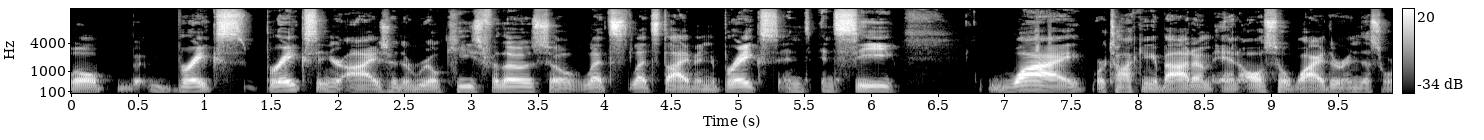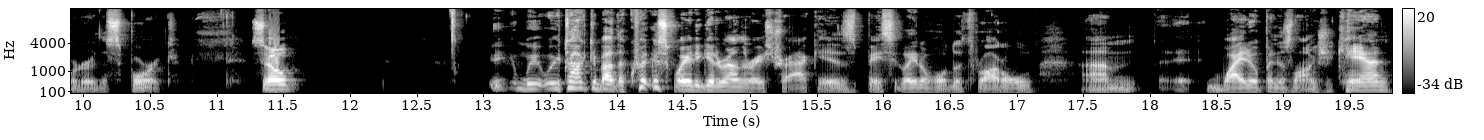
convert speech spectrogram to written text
Well, brakes, brakes in your eyes are the real keys for those. So let's let's dive into brakes and, and see why we're talking about them and also why they're in this order of the sport. So we, we talked about the quickest way to get around the racetrack is basically to hold the throttle um, wide open as long as you can,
